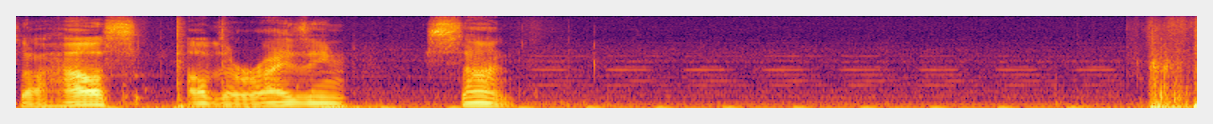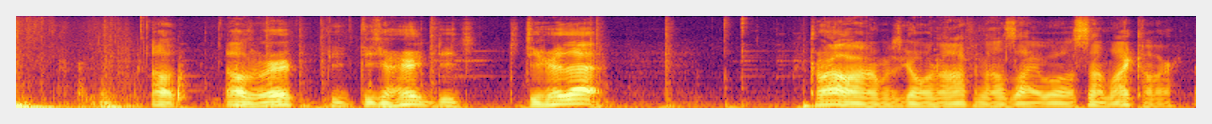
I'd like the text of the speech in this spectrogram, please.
So, House of the Rising Sun. Oh, that was weird. Did, did you hear? Did, did you hear that? Car alarm was going off, and I was like, "Well, it's not my car,"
